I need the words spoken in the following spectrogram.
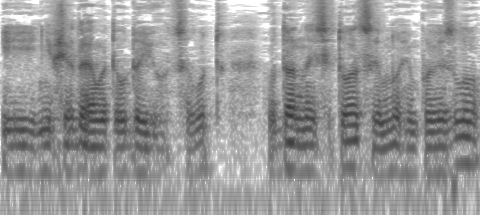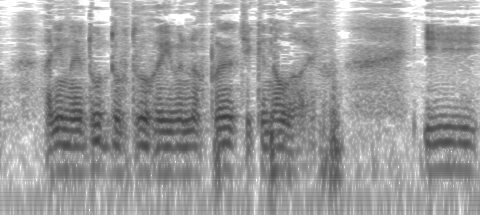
и не всегда им это удается. Вот в данной ситуации многим повезло, они найдут друг друга именно в проекте Кинолайф. И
